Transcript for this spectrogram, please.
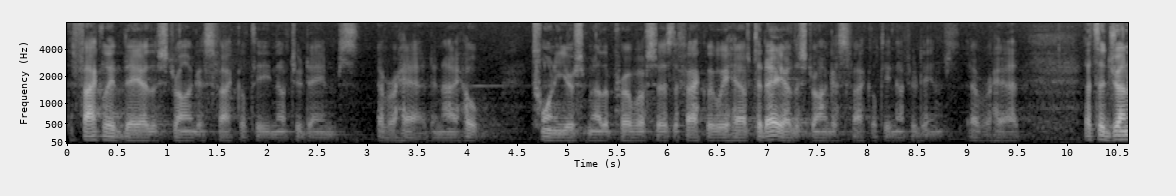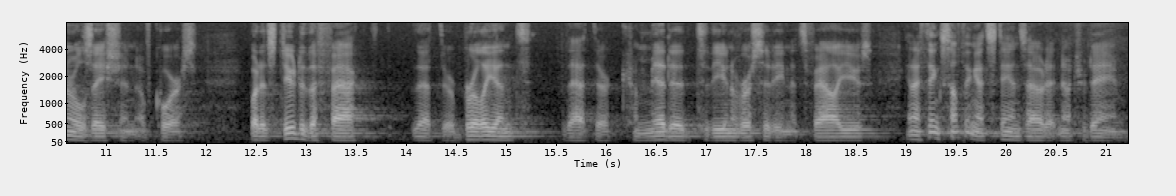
the faculty today are the strongest faculty Notre Dame's ever had, and I hope 20 years from now, the provost says the faculty we have today are the strongest faculty Notre Dame's ever had. That's a generalization, of course, but it's due to the fact that they're brilliant, that they're committed to the university and its values. And I think something that stands out at Notre Dame,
